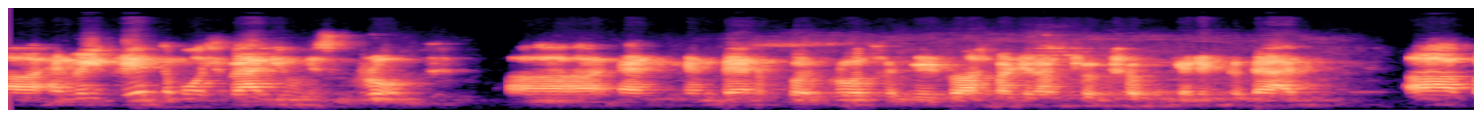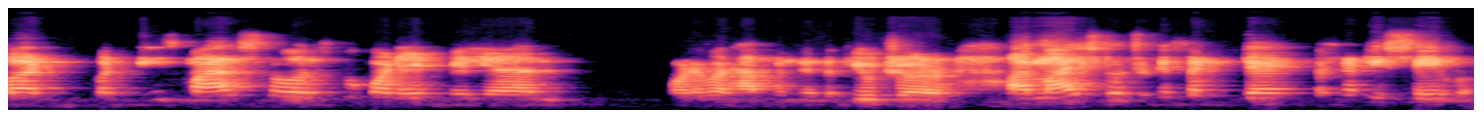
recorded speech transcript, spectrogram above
uh, and where you create the most value is growth. Uh, and, and then of course growth will be gross margin. I'm sure, sure we'll get into that. Uh, but but these milestones, 2.8 billion, whatever happens in the future, are milestones to definitely savor.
